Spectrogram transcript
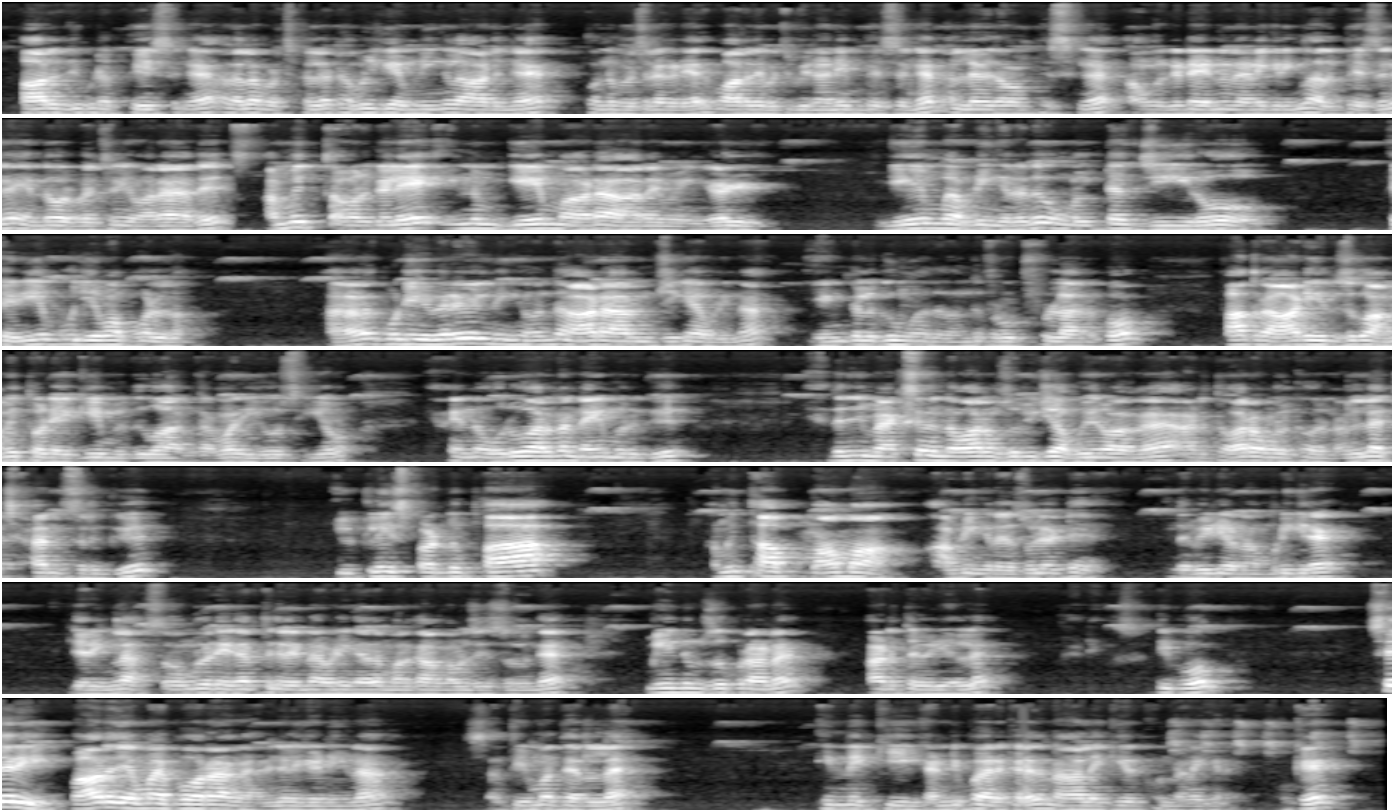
பாரதி கூட பேசுங்க. அதெல்லாம் பிரச்சனை இல்லை. டபுள் கேம் நீங்களும் ஆடுங்க. ஒன்றும் பிரச்சனை கிடையாது. பாரதி பற்றி பின்னாடியும் பேசுங்க. நல்ல விதமாக பேசுங்க. அவங்கக்கிட்ட என்ன நினைக்கிறீங்களோ அதை பேசுங்க. எந்த ஒரு பிரச்சனையும் வராது. அமித் அவர்களே இன்னும் கேம் ஆட ஆரம்பிங்கள். கேம் அப்படிங்கிறது உங்கள்கிட்ட ஜீரோ பெரிய பூஜ்ஜியமாக போடலாம். அதனால் கூடிய விரைவில் நீங்கள் வந்து ஆட ஆரம்பிச்சிங்க அப்படின்னா எங்களுக்கும் அது வந்து ஃப்ரூட்ஃபுல்லாக இருக்கும். பார்க்குற ஆடியன்ஸுக்கும் அமித்தோடைய கேம் இதுவாகிற மாதிரி யோசிக்கும். இன்னும் ஒரு வாரம் தான் டைம் இருக்குது தெரிஞ்சு மேக்ஸிமம் இந்த வாரம் சுபிக்ஷா போயிடுவாங்க அடுத்த வாரம் உங்களுக்கு ஒரு நல்ல சான்ஸ் இருக்குது யூட்டிலைஸ் பண்ணுப்பா அமிதாப் மாமா அப்படிங்கிறத சொல்லிட்டு இந்த வீடியோ நான் முடிக்கிறேன். சரிங்களா? ஸோ உங்களுடைய கருத்துக்கள் என்ன அப்படிங்கிறத மறக்காமல் கவனிச்சு சொல்லுங்கள் மீண்டும் சூப்பரான அடுத்த வீடியோவில் சந்திப்போம். சரி பாரதி அம்மா எப்போ வராங்க அப்படின்னு சொல்லி கேட்டிங்கன்னா சத்தியமாக தெரில இன்னைக்கு கண்டிப்பாக இருக்காது நாளைக்கு இருக்கும்னு நினைக்கிறேன். ஓகே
